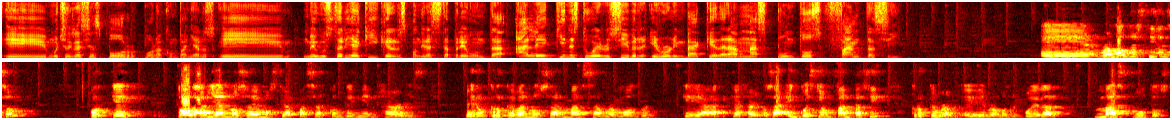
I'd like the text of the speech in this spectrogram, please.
eh, muchas gracias por, por acompañarnos. Eh, me gustaría aquí que respondieras esta pregunta. Ale, ¿quién es tu wide receiver y running back que dará más puntos fantasy? Eh, Ramondre Stevenson, porque todavía no sabemos qué va a pasar con Damien Harris, pero creo que van a usar más a Ramondre que a, O sea, en cuestión fantasy, creo que eh, Ramón le puede dar más puntos.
